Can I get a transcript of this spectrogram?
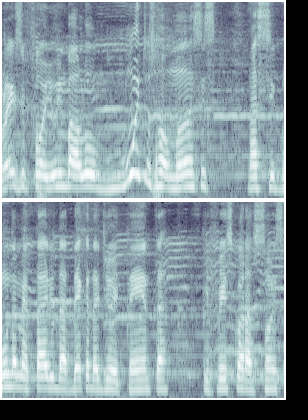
Crazy For You embalou muitos romances na segunda metade da década de 80 e fez corações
